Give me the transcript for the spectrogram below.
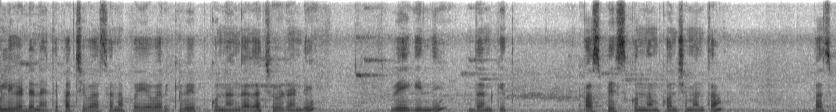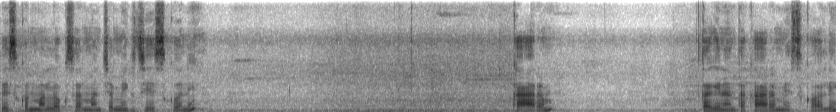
ఉల్లిగడ్డను అయితే పచ్చివాసన పోయే వరకు వేపుకున్నాం కదా చూడండి. వేగింది. దానికి పసుపు వేసుకుందాం కొంచెం అంతా పసుపు వేసుకొని మళ్ళీ ఒకసారి మంచిగా మిక్స్ చేసుకొని కారం తగినంత కారం వేసుకోవాలి.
